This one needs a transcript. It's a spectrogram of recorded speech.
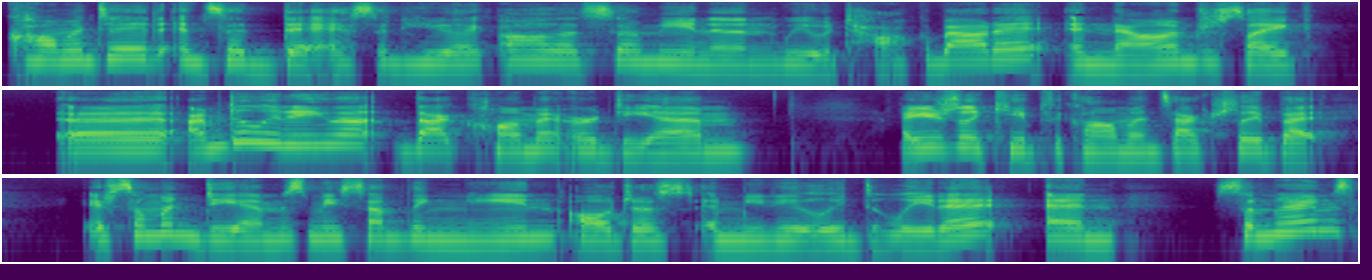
commented and said this. And he'd be like, oh, that's so mean. And then we would talk about it. And now I'm just like, uh, I'm deleting that, that comment or DM. I usually keep the comments actually, but if someone DMs me something mean, I'll just immediately delete it. And sometimes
